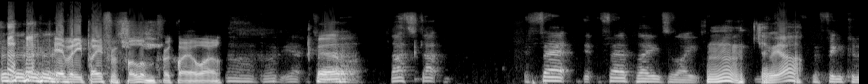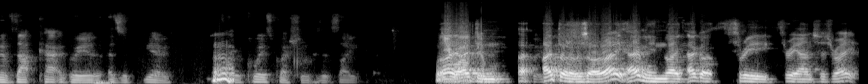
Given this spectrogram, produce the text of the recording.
yeah, but he played for Fulham for quite a while. Oh god, yeah. Yeah. That's that. Fair, fair play to like Hmm, there we are. for thinking of that category as a you know for a quiz question because it's like Well, You I, didn't. I, I thought it was all right. I mean, like I got three three answers right.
